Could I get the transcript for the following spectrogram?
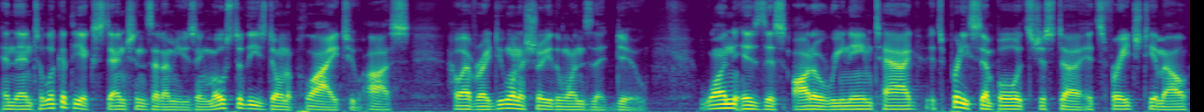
And then to look at the extensions that I'm using, most of these don't apply to us. However, I do want to show you the ones that do. One is this auto rename tag. It's pretty simple. It's just uh, it's for HTML.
